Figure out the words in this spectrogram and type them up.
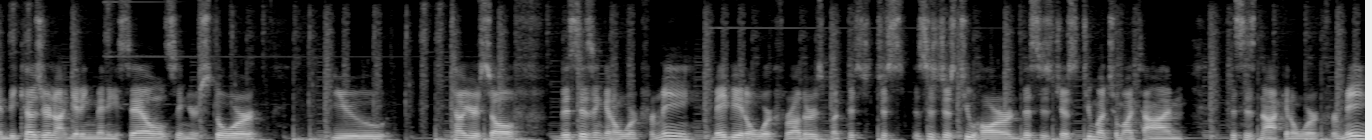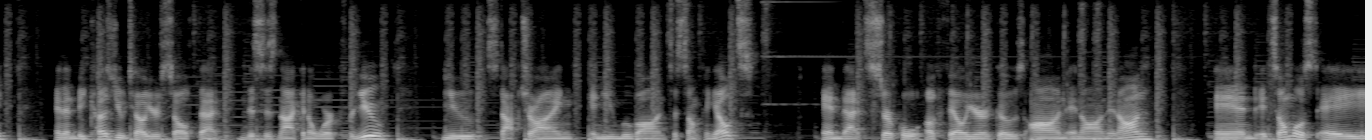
And because you're not getting many sales in your store, you tell yourself this isn't going to work for me. Maybe it'll work for others, but this just this is just too hard. This is just too much of my time. This is not going to work for me. And then because you tell yourself that this is not going to work for you, you stop trying and you move on to something else. And that circle of failure goes on and on and on and it's almost a,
